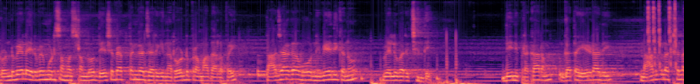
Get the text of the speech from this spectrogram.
రెండు వేల ఇరవై మూడు సంవత్సరంలో దేశవ్యాప్తంగా జరిగిన రోడ్డు ప్రమాదాలపై తాజాగా ఓ నివేదికను వెలువరించింది. దీని ప్రకారం గత ఏడాది నాలుగు లక్షల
